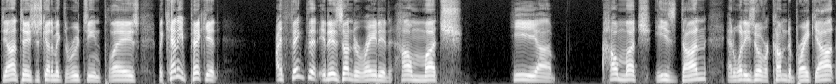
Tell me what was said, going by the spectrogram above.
Diontae's just got to make the routine plays. But Kenny Pickett, I think that it is underrated how much he uh, how much he's done and what he's overcome to break out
